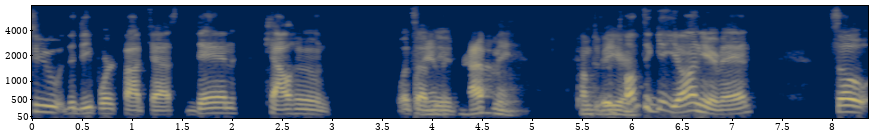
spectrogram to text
to the Deep Work Podcast, Dan Calhoun. What's up, dude? having me. Pumped to be Dude, here. Pumped to get you on here, man. So,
